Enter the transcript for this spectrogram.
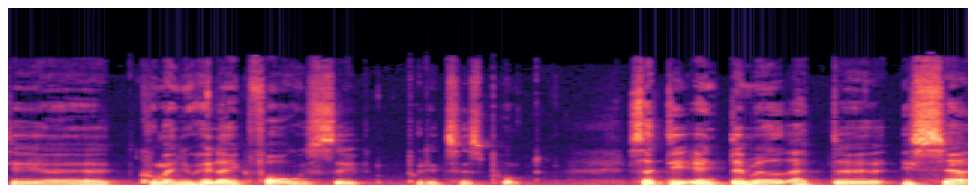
Det øh, kunne man jo heller ikke forudse på det tidspunkt. Så de endte med, at øh, især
